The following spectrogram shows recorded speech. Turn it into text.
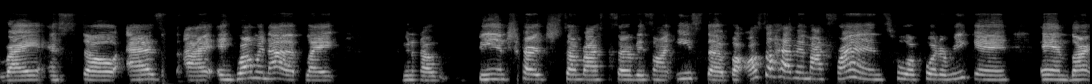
right? And so as I and growing up, like, you know, being church sunrise service on Easter, but also having my friends who are Puerto Rican and learn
